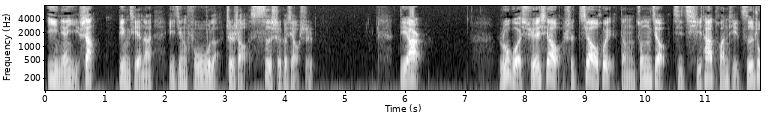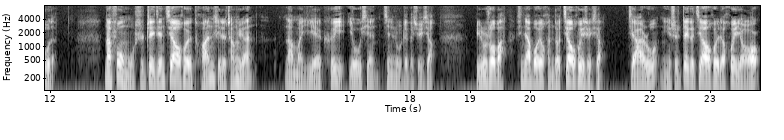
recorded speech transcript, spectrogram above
一年以上，并且呢，已经服务了至少四十个小时。第二，如果学校是教会等宗教及其他团体资助的，那父母是这间教会团体的成员，那么也可以优先进入这个学校。比如说吧，新加坡有很多教会学校，假如你是这个教会的会友。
